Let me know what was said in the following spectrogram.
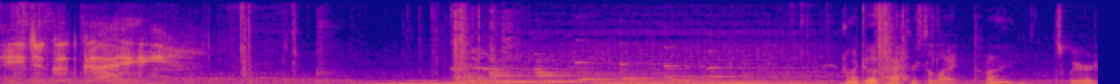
He's a good guy. I do have Hacker's Delight, don't I? It's weird.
